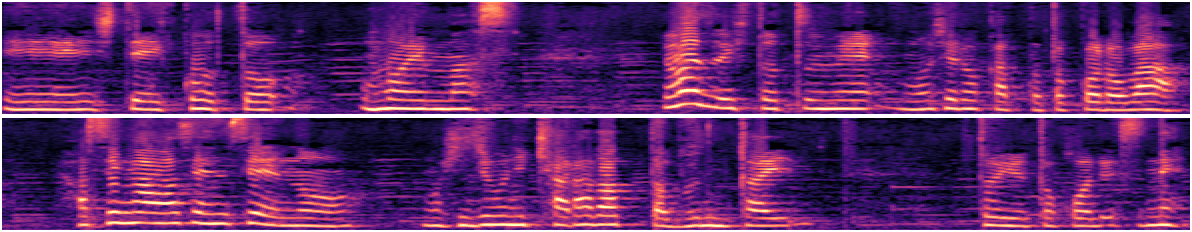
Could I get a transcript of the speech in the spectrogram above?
えー、していこうと思います。まず1つ目面白かったところは長谷川先生のもう非常にキャラだった文体というところですね。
